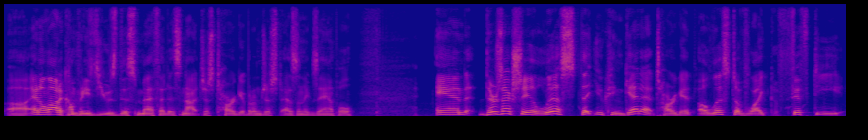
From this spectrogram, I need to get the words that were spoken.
uh, and a lot of companies use this method. It's not just Target, but I'm just as an example. And there's actually a list that you can get at Target, a list of like 50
